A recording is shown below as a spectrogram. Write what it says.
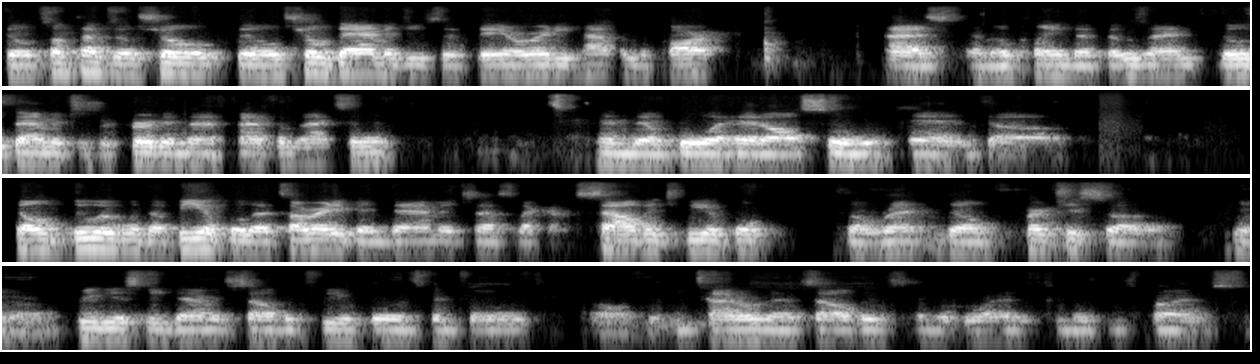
they'll, sometimes they'll show, they'll show damages that they already have in the car as, and they'll claim that those, those damages occurred in that phantom accident. And they'll go ahead also and, uh, they'll do it with a vehicle that's already been damaged, that's like a salvage vehicle. They'll rent, they'll purchase a, you know, previously damaged salvage vehicle that's been totaled. Uh, they'll entitle that salvage and they'll go ahead and commit these crimes.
